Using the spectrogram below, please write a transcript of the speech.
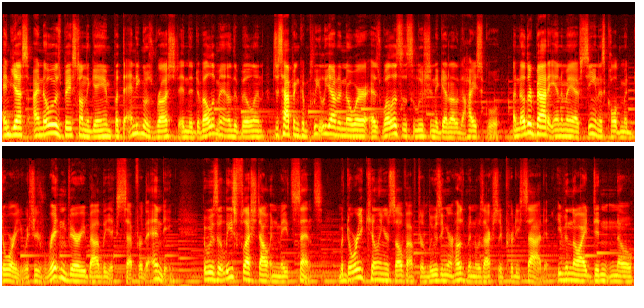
And yes, I know it was based on the game, but the ending was rushed and the development of the villain just happened completely out of nowhere, as well as the solution to get out of the high school. Another bad anime I've seen is called Midori, which is written very badly except for the ending. It was at least fleshed out and made sense. Midori killing herself after losing her husband was actually pretty sad, even though I didn't know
